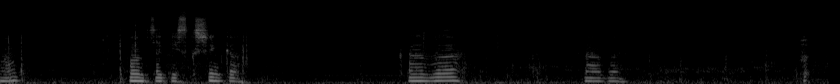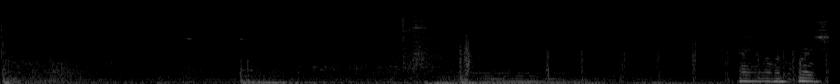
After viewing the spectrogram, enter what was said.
No. W końcu jakaś skrzynka. Kawa. Kabel. Ja nie mogę w końcu.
